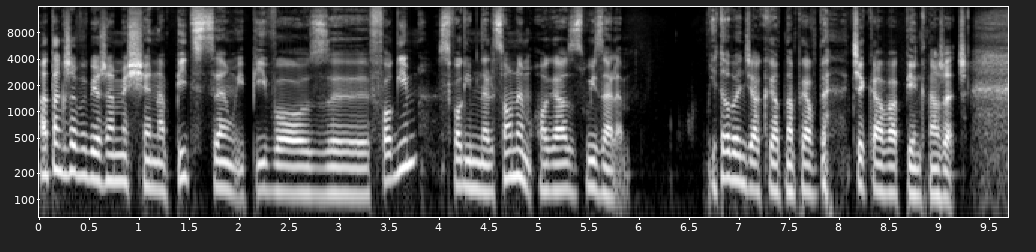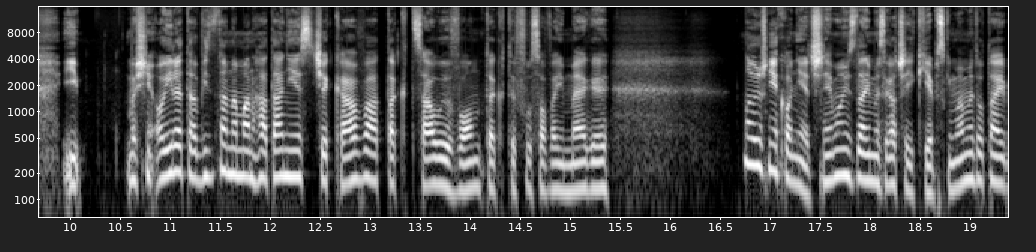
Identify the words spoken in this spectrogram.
a także wybierzemy się na pizzę i piwo z Fogim, z Fogim Nelsonem oraz z Weaselem. I to będzie akurat naprawdę ciekawa, piękna rzecz. I właśnie o ile ta wizyta na Manhattanie jest ciekawa, tak cały wątek tyfusowej Mary no już niekoniecznie. Moim zdaniem jest raczej kiepski. Mamy tutaj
